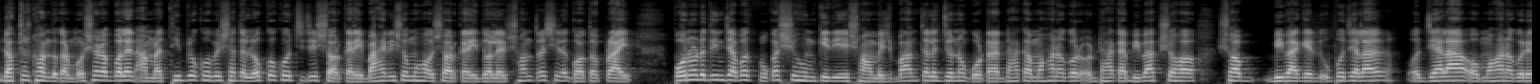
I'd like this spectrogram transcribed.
ডক্টর খন্দকার মোশারফ বলেন, আমরা তীব্র ক্ষোভের সাথে লক্ষ্য করছি যে সরকারি বাহিনীসমূহ ও সরকারি দলের সন্ত্রাসীরা গত প্রায় পনেরো দিন যাবৎ প্রকাশ্য হুমকি দিয়ে সমাবেশ বানচালের জন্য গোটা ঢাকা মহানগর ও ঢাকা বিভাগ সহ সব বিভাগের উপজেলা ও জেলা ও মহানগরে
